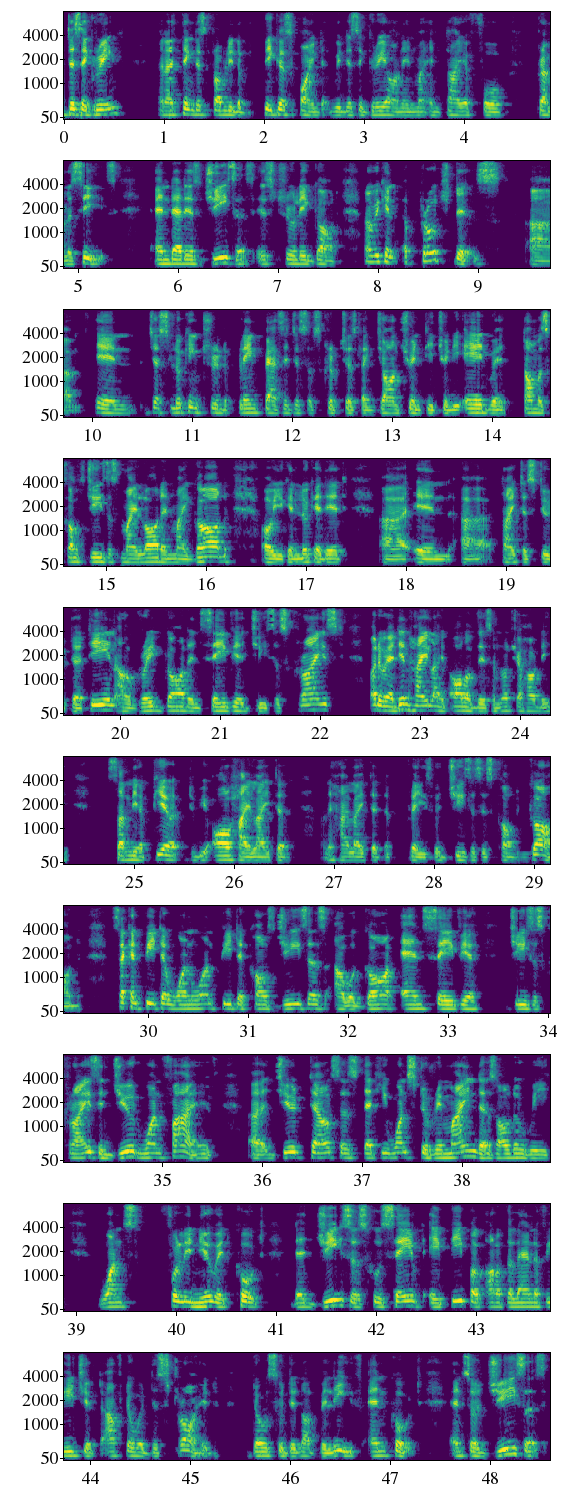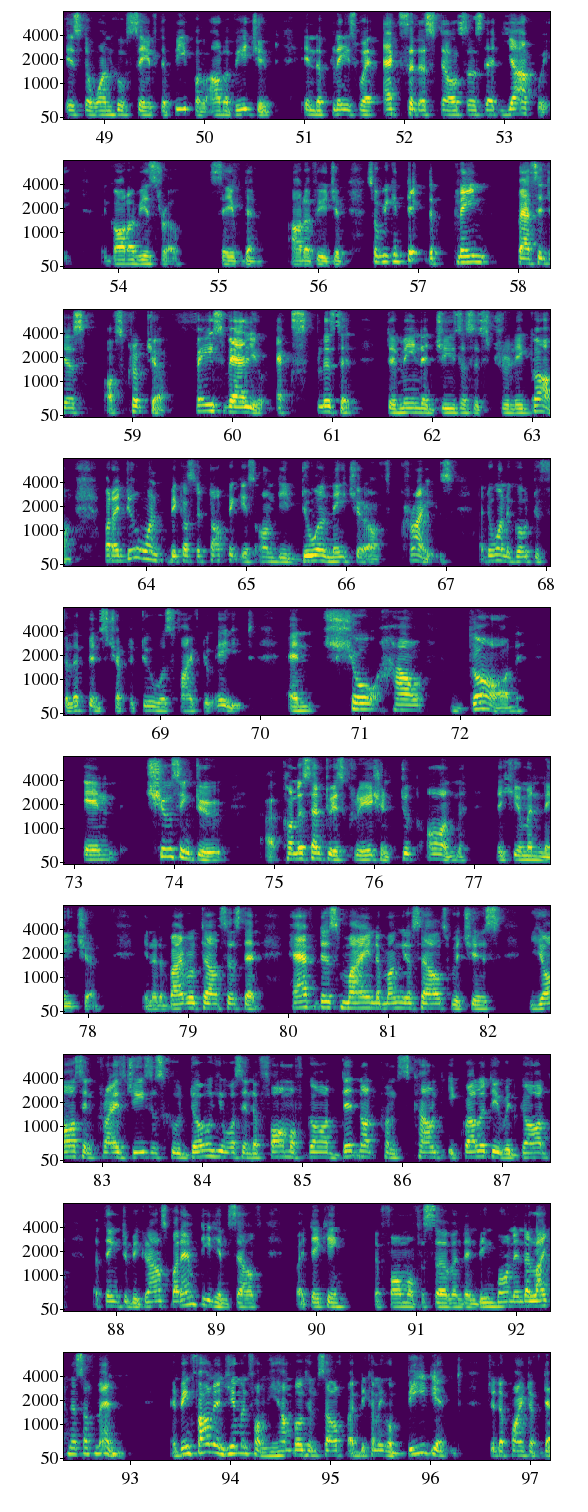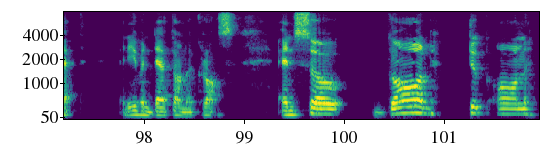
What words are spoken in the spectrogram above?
disagreeing. And I think this is probably the biggest point that we disagree on in my entire four premises and that is Jesus is truly God. Now we can approach this um, in just looking through the plain passages of scriptures like John 20, 28, where Thomas calls Jesus my Lord and my God, or you can look at it uh, in uh, Titus 2.13, our great God and Savior, Jesus Christ. By the way, I didn't highlight all of this. I'm not sure how they suddenly appear to be all highlighted. And I highlighted the place where Jesus is called God. Second Peter 1, 1, Peter calls Jesus our God and Savior, Jesus Christ. In Jude 1 5, uh, Jude tells us that he wants to remind us, although we once fully knew it, quote, that Jesus, who saved a people out of the land of Egypt, afterward destroyed those who did not believe, end quote. And so Jesus is the one who saved the people out of Egypt in the place where Exodus tells us that Yahweh, the God of Israel, saved them out of Egypt. So we can take the plain passages of scripture, face value, explicit, to mean that Jesus is truly God. But I do want, because the topic is on the dual nature of Christ, I do want to go to Philippians chapter 2, verse 5 to 8, and show how God, in choosing to uh, condescend to his creation, took on the human nature. You know, the Bible tells us that have this mind among yourselves, which is yours in Christ Jesus, who, though he was in the form of God, did not count equality with God a thing to be grasped, but emptied himself by taking the form of a servant and being born in the likeness of men. And being found in human form, he humbled himself by becoming obedient to the point of death, and even death on a cross. And so God took on,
